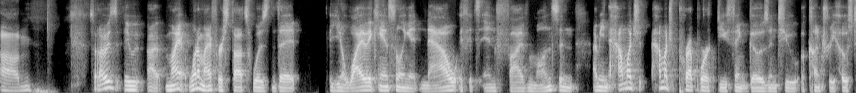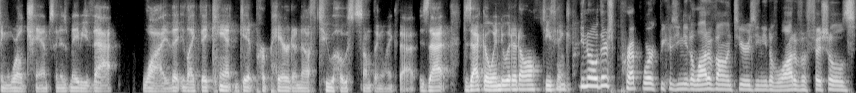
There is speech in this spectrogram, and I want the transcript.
Um, so I was, it, uh, my, one of my first thoughts was that you know why are they canceling it now if it's in five months and i mean how much how much prep work do you think goes into a country hosting world champs and is maybe that why that like they can't get prepared enough to host something like that. Is that does that go into it at all do you think? You know there's prep work because you need a lot of volunteers you need a lot of officials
